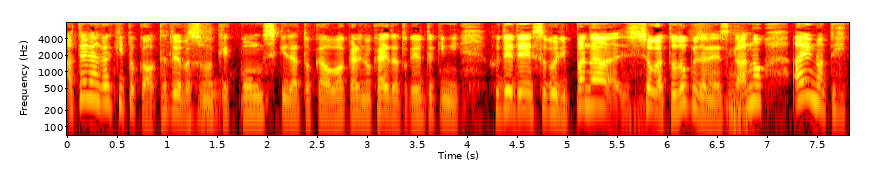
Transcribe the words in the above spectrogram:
宛名書きとかを、例えばその結婚式だとか、お別れの会だとかいう時に、筆ですごい立派な書が届くじゃないですか。あの、ああいうのって引っ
